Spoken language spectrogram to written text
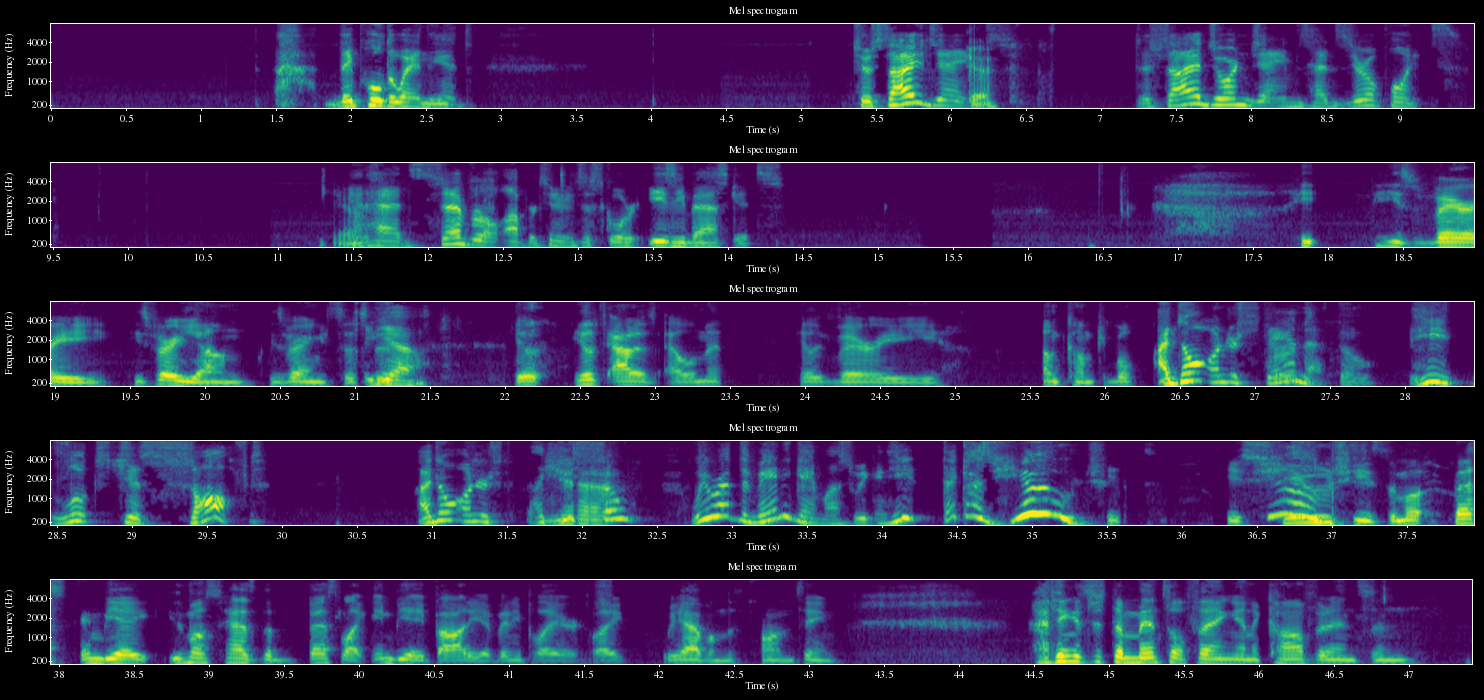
they pulled away in the end. Josiah James, Okay. Josiah Jordan James had zero points Yeah. and had several opportunities to score easy baskets. He he's very he's very young. He's very inconsistent. Yeah, He he looked out of his element. He looked very uncomfortable. I don't understand For- that though. He looks just soft. I don't understand. Like he's so. We were at the Vandy game last week, and he that guy's huge. He's Huge. He's the mo- best NBA. He most has the best like NBA body of any player like we have on the on the team. I think it's just a mental thing and a confidence, and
